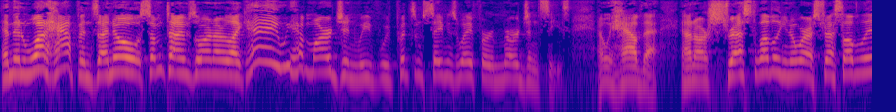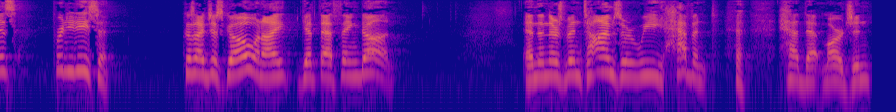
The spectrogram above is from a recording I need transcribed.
And then what happens? I know sometimes Laura and I are like, hey, we have margin. We've, we put some savings away for emergencies. And we have that. And our stress level, you know where our stress level is? Pretty decent. Because I just go and I get that thing done. And then there's been times where we haven't had that margin,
